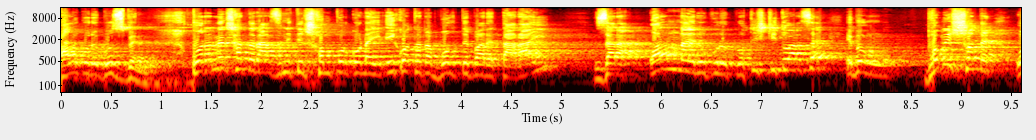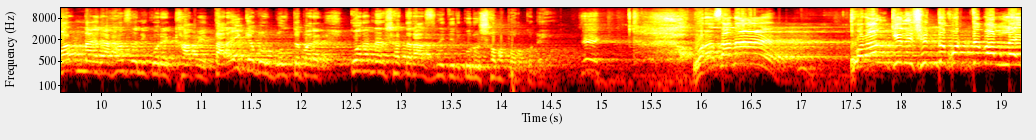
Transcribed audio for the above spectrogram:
ভালো করে বুঝবেন কোরআনের সাথে রাজনীতির সম্পর্ক নাই এই কথাটা বলতে পারে তারাই যারা অন্যায়ের উপরে প্রতিষ্ঠিত আছে এবং ভবিষ্যতে অন্যায় রাহাজানি করে খাবে তারাই কেবল বলতে পারে কোরআনের সাথে রাজনীতির কোনো সম্পর্ক নেই। ওরা জানে নিষিদ্ধ করতে পারলেই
